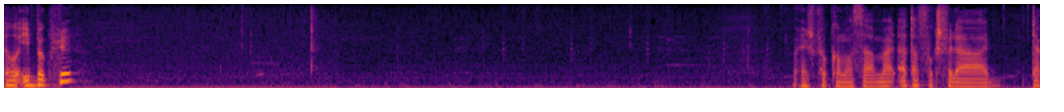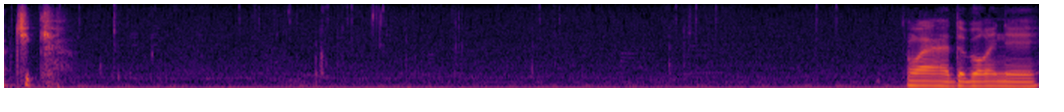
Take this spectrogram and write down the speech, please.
Oh, il bug plus? Je peux commencer à mal. Attends, faut que je fais la tactique. Ouais, De Borène et...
